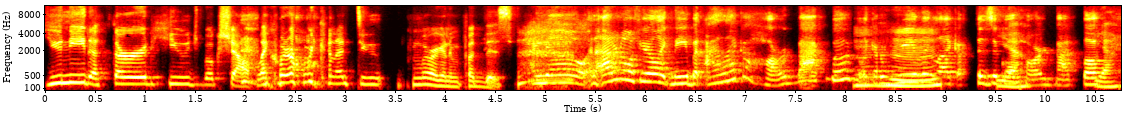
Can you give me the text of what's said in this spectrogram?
you need a third huge bookshelf. Like, what are we gonna do? Where are we gonna put this? I know. And I don't know if you're like me, but I like a hardback book. Like mm-hmm. I really mm-hmm. like a physical yeah. hardback book. Yeah.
